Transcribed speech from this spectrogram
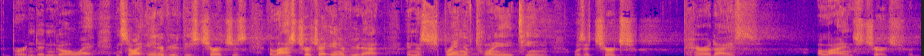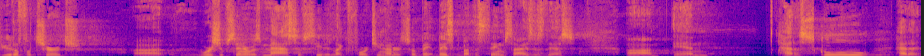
The burden didn't go away. And so I interviewed at these churches. The last church I interviewed at in the spring of 2018 was a church, Paradise Alliance Church, a beautiful church. Uh, worship center was massive, seated like 1,400, so basically about the same size as this. Um, and had a school, had a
